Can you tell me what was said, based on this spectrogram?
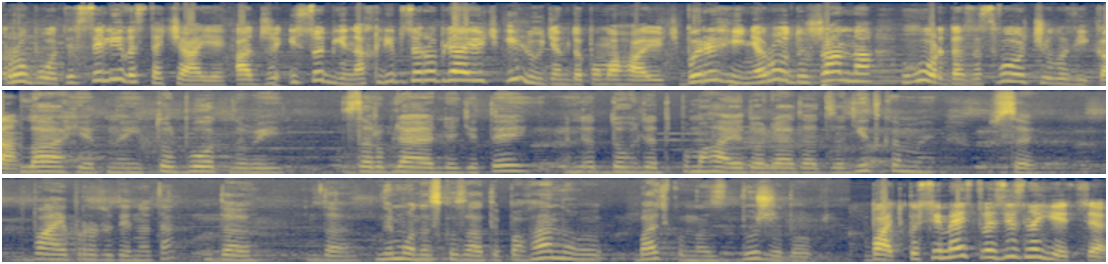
Роботи в селі вистачає, адже і собі на хліб заробляють, і людям допомагають. Берегиня роду Жанна горда за свого чоловіка. лагідний, турботливий, заробляє для дітей, гля- догляд, допомагає доглядати за дітками. Все. Дбає про родину, так? Да, да. Не можна сказати поганого. Батько в нас дуже добрий. Батько сімейства зізнається,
